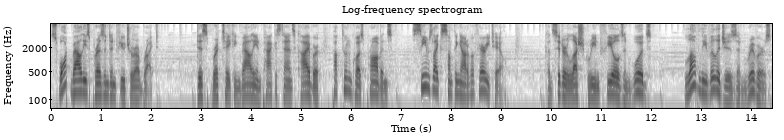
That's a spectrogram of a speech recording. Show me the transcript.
Swat Valley's present and future are bright. This breathtaking valley in Pakistan's Khyber Pakhtunkhwa's province seems like something out of a fairy tale. Consider lush green fields and woods, lovely villages and rivers,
